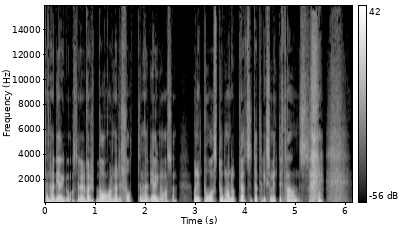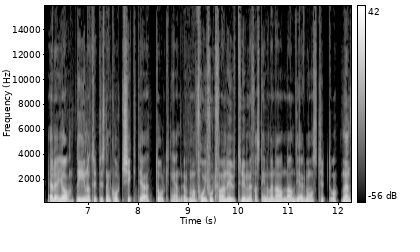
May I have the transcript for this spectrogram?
den här diagnosen, eller vars barn hade fått den här diagnosen. Och nu påstod man då plötsligt att det liksom inte fanns. Eller ja, det är ju naturligtvis den kortsiktiga tolkningen. Man får ju fortfarande utrymme, fast inom en annan diagnostyp då. Men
